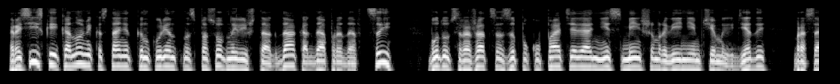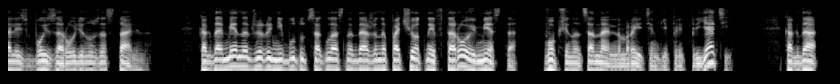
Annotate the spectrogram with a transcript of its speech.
Российская экономика станет конкурентоспособной лишь тогда, когда продавцы будут сражаться за покупателя не с меньшим рвением, чем их деды бросались в бой за родину за Сталина когда менеджеры не будут согласны даже на почетное второе место в общенациональном рейтинге предприятий, когда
